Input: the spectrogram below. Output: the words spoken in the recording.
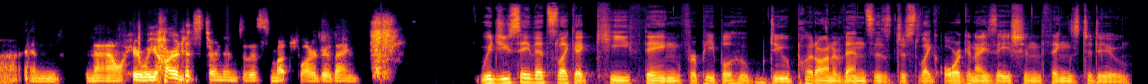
Uh, and now here we are, and it's turned into this much larger thing. Would you say that's like a key thing for people who do put on events is just like organization things to do?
